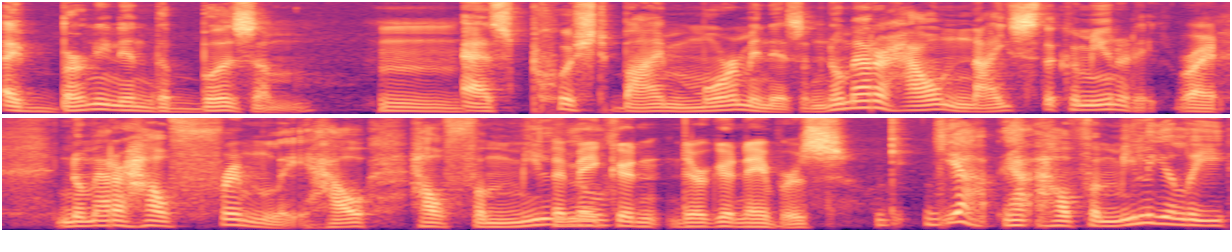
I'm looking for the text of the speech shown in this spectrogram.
a burning in the bosom, Hmm. as pushed by Mormonism, no matter how nice the community, Right. No matter how friendly, how how familial, They make good they're good neighbors. yeah, yeah, how familially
